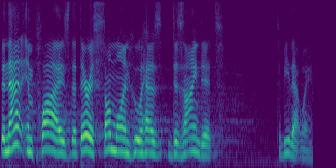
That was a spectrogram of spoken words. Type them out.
then that implies that there is someone who has designed it to be that way.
